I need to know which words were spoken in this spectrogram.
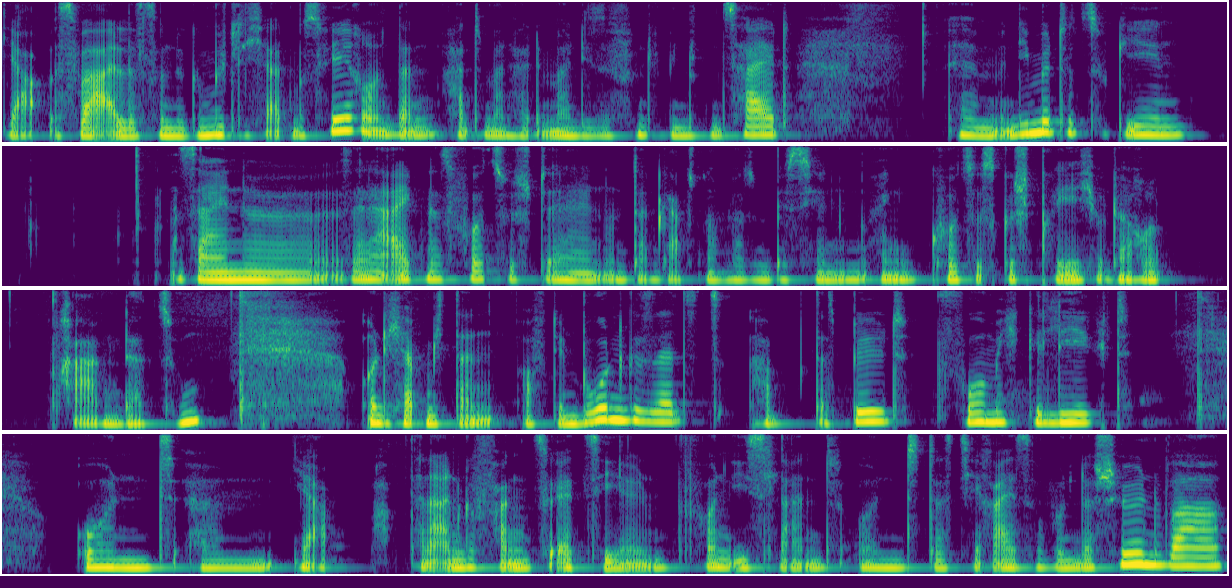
ja, es war alles so eine gemütliche Atmosphäre und dann hatte man halt immer diese fünf Minuten Zeit, ähm, in die Mitte zu gehen seine, sein Ereignis vorzustellen. Und dann gab es noch mal so ein bisschen ein kurzes Gespräch oder Rückfragen dazu. Und ich habe mich dann auf den Boden gesetzt, habe das Bild vor mich gelegt und ähm, ja, habe dann angefangen zu erzählen von Island und dass die Reise wunderschön war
